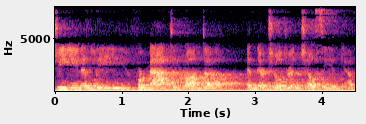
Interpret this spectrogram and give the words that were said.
Jean and Lee, for Matt and Rhonda, and their children, Chelsea and Kevin.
